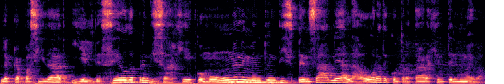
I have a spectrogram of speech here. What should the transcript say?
la capacidad y el deseo de aprendizaje como un elemento indispensable a la hora de contratar a gente nueva.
